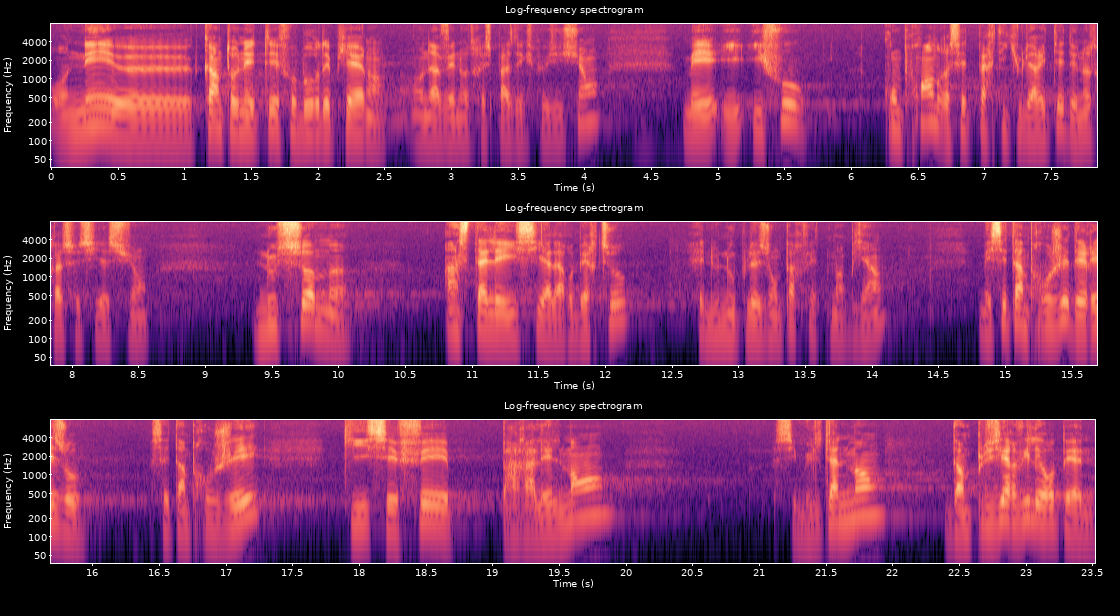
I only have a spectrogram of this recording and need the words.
On est, quand on était Faubourg des Pierres, on avait notre espace d'exposition, mais il faut comprendre cette particularité de notre association. Nous sommes installés ici à la Roberto et nous nous plaisons parfaitement bien, mais c'est un projet des réseaux. C'est un projet qui s'est fait parallèlement, simultanément, dans plusieurs villes européennes.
